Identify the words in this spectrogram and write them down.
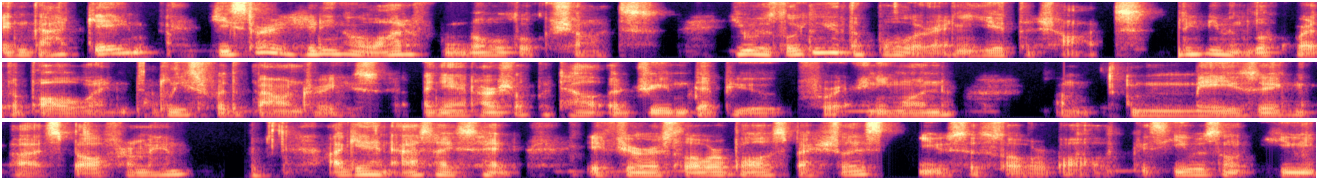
in that game, he started hitting a lot of no look shots. He was looking at the bowler and he hit the shots. He didn't even look where the ball went, at least for the boundaries. Again, Harshal Patel, a dream debut for anyone. Um, amazing uh, spell from him. Again, as I said, if you're a slower ball specialist, use a slower ball because he was on he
